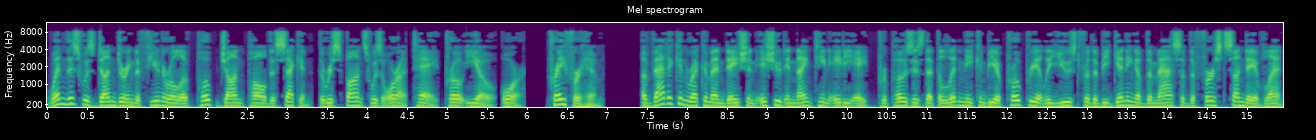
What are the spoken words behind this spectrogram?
When this was done during the funeral of Pope John Paul II, the response was Orate pro eo, or Pray for him. A Vatican recommendation issued in 1988 proposes that the litany can be appropriately used for the beginning of the Mass of the first Sunday of Lent,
